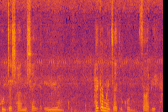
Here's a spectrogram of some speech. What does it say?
คุณจะใช้ไม่ใช้เรื่องคุณ ให้กำลังใจทุกคน สวัสดีค่ะ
